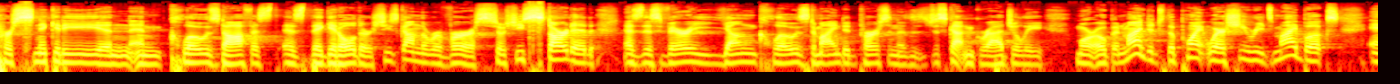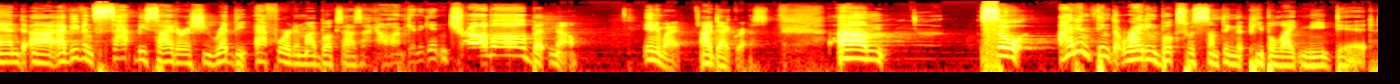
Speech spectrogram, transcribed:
persnickety and and closed off as, as they get older. She's gone the reverse. So she started as this very young, closed minded person and has just gotten gradually more open minded to the point where she reads my books. And uh, I've even sat beside her as she read the F word in my books. I was like, oh, I'm going to get in trouble. But no. Anyway, I digress. Um, so I didn't think that writing books was something that people like me did.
